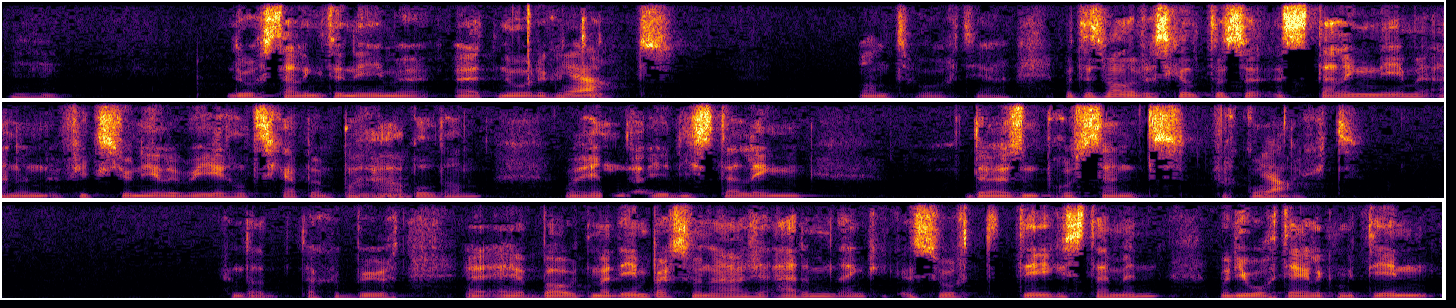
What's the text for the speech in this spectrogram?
Mm Door stelling te nemen, uitnodigen tot antwoord, ja. Maar het is wel een verschil tussen een stelling nemen en een fictionele wereld scheppen, een parabel mhm. dan, waarin dat je die stelling duizend procent verkondigt. En dat, dat gebeurt. Hij, hij, bouwt met één personage, Adam, denk ik, een soort tegenstem in. Maar die wordt eigenlijk meteen...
